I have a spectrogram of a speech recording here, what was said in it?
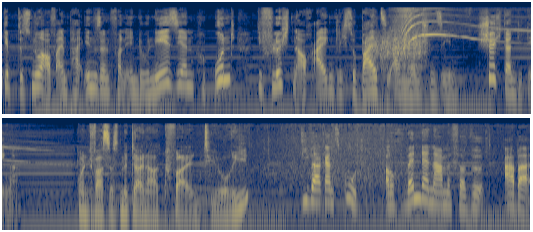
gibt es nur auf ein paar Inseln von Indonesien und die flüchten auch eigentlich, sobald sie einen Menschen sehen. Schüchtern die Dinger. Und was ist mit deiner Quallentheorie? Die war ganz gut, auch wenn der Name verwirrt. Aber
